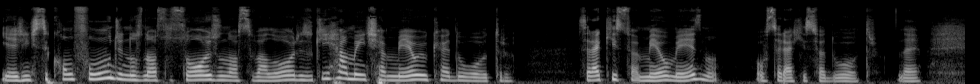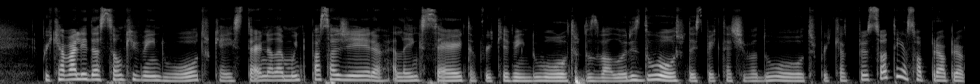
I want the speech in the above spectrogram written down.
E a gente se confunde nos nossos sonhos, nos nossos valores, o que realmente é meu e o que é do outro. Será que isso é meu mesmo? Ou será que isso é do outro, né? Porque a validação que vem do outro, que é externa, ela é muito passageira, ela é incerta, porque vem do outro, dos valores do outro, da expectativa do outro, porque a pessoa tem a sua própria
